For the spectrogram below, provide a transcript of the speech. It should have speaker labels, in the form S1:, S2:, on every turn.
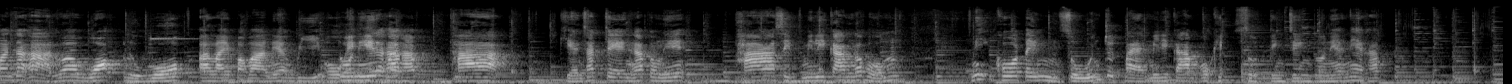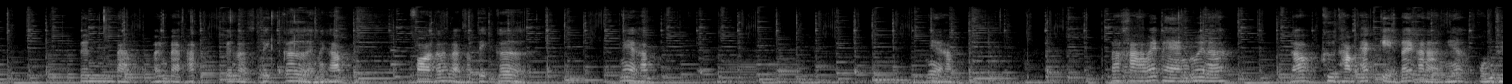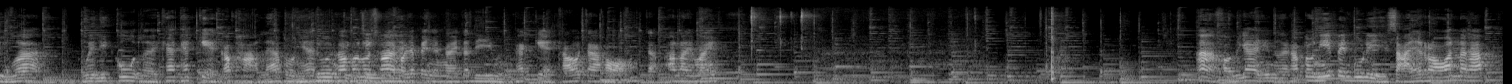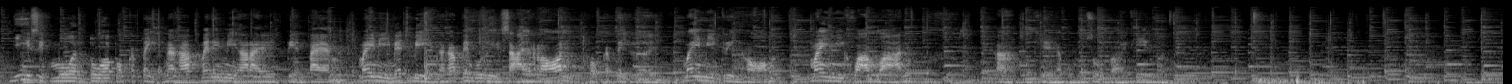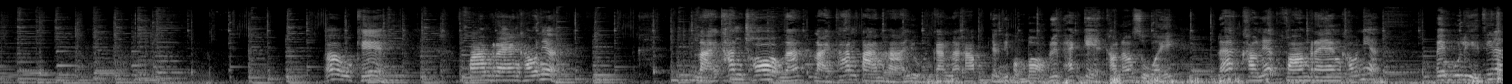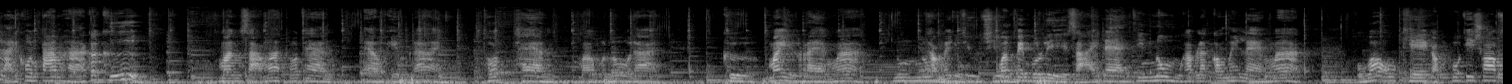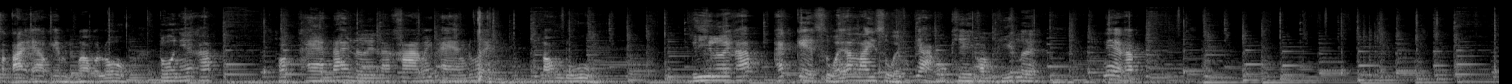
S1: มันจะอ่านว่า walk หรือ walk อะไรประมาณเนี้ย V O ตัวนี้นะครับ ทา เขียนชัดเจนครับตรงนี้ ทา 10 มิลลิกรัมครับผม นิโคติน 0.8 มิลลิกรัมโอเค สุดจริง ๆ ตัวเนี้ยเนี่ยครับ เป็นแบบเป็นแบบพัดเป็นแบบสติ๊กเกอร์เห็นไหมครับ ฟอยล์ก็เป็นแบบสติ๊กเกอร์ เนี่ยครับ เนี่ยครับ ราคาไม่แพงด้วยนะ แล้วคือทำแพ็กเกจได้ขนาดเนี้ยผมถือว่าเวลิกูดเลยแค่แพ็กเกจก็ผ่านแล้วตัวเนี้ยดูครับว่ารสชาติเขาจะเป็นยังไงจะดีเหมือนแพ็กเกจเขาจะหอมจะอะไรไหมอ่าขออนุญาตนิดนึงนะครับ ตัวนี้เป็นบุหรี่สายร้อนนะครับ 20 มวนตัวปกตินะครับ ไม่ได้มีอะไรเปลี่ยนแปลง ไม่มีเม็ดบีบนะครับ เป็นบุหรี่สายร้อนปกติเลย ไม่มีกลิ่นหอม ไม่มีความหวาน อ่าโอเคครับผมสูบต่ออีกทีก่อน อ่าโอเค ความแรงเขาเนี่ยหลายท่านชอบนะ หลายท่านตามหาอยู่เหมือนกันนะครับ อย่างที่ผมบอกด้วยแพ็กเกจเขาแล้วสวย และคราวเนี้ยความแรงเขาเนี่ยเป็นบุหรี่ที่หลายๆ คนตามหาก็คือ มันสามารถทดแทน LM ได้ ทดแทน Marlboro ได้ คือไม่แรงมากนุ่มๆทำให้ดู
S2: ชิวๆ
S1: มันเป็นบุหรี่สายแดงที่นุ่มครับ และก็ไม่แรงมาก ผมว่าโอเคกับพวกที่ชอบสไตล์ LM หรือ Marlboro ตัวเนี้ยครับ ทดแทนได้เลยราคาไม่แพงด้วย ลองดู ดีเลยครับ แพ็กเกจสวยอะไรสวยทุกอย่างโอเคคอมพิวต์เลย เนี่ยครับ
